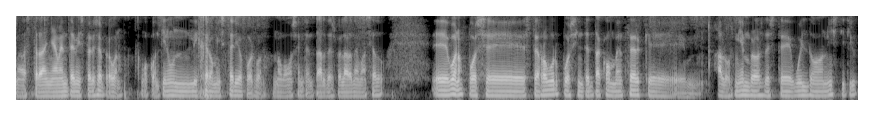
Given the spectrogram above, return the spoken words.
nada extrañamente misterioso, pero bueno, como contiene un ligero misterio, pues bueno, no vamos a intentar desvelar demasiado. bueno, pues este Robur pues intenta convencer que a los miembros de este Wildon Institute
